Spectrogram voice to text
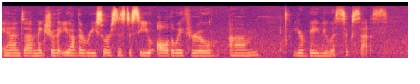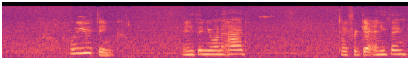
and uh, make sure that you have the resources to see you all the way through um, your baby with success. What do you think? Anything you want to add? Did I forget anything?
